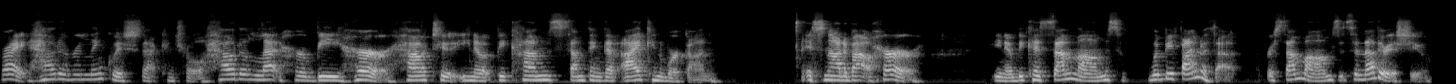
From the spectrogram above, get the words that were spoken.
right how to relinquish that control how to let her be her how to you know it becomes something that i can work on. It's not about her you know because some moms would be fine with that. For some moms it's another issue.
